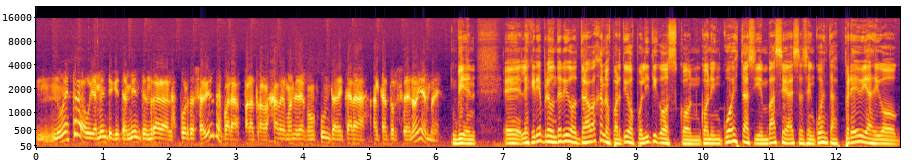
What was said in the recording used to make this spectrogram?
nuestra, obviamente que también tendrá las puertas abiertas para, para trabajar de manera conjunta de cara al 14 de noviembre. Bien, Eh, les quería preguntar, digo, ¿trabajan los partidos políticos con, con encuestas y en base a esas encuestas previas, digo,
